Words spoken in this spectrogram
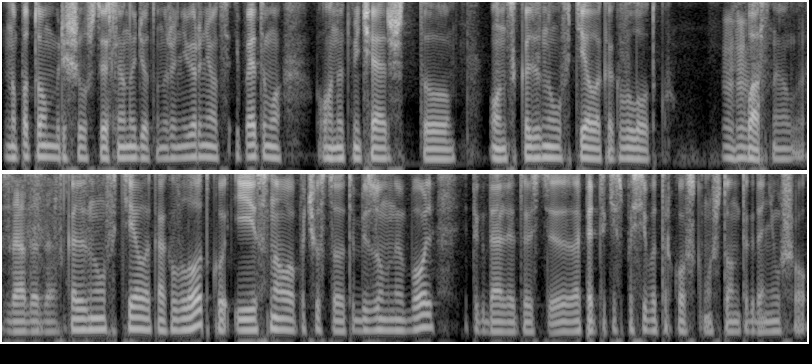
но потом решил, что если он уйдет, он уже не вернется. И поэтому он отмечает, что он скользнул в тело, как в лодку. Угу. Классный образ. Да, да, да. Скользнул в тело, как в лодку, и снова почувствовал эту безумную боль и так далее. То есть, э, опять-таки, спасибо Тарковскому, что он тогда не ушел.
